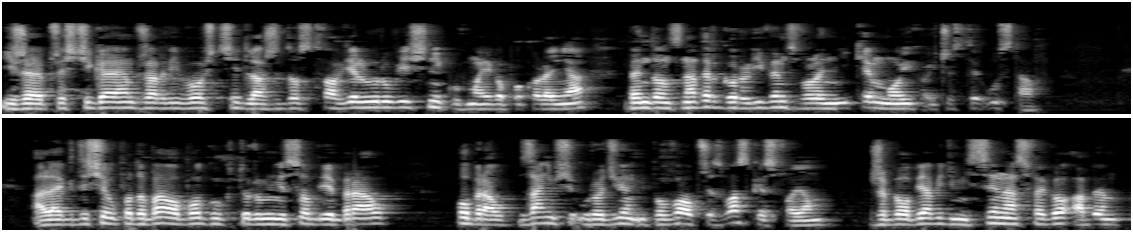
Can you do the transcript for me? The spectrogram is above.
i że prześcigałem w żarliwości dla żydostwa wielu rówieśników mojego pokolenia, będąc nader gorliwym zwolennikiem moich ojczystych ustaw ale gdy się upodobało Bogu, który mnie sobie brał, obrał, zanim się urodziłem i powołał przez łaskę swoją, żeby objawić mi syna swego, abym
